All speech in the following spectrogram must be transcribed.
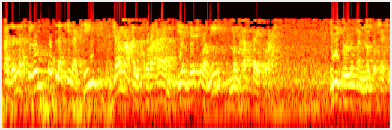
adalah kelompok laki-laki jama'al Quran yang depa ni menghafal Quran. Ini golongan nombor satu.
